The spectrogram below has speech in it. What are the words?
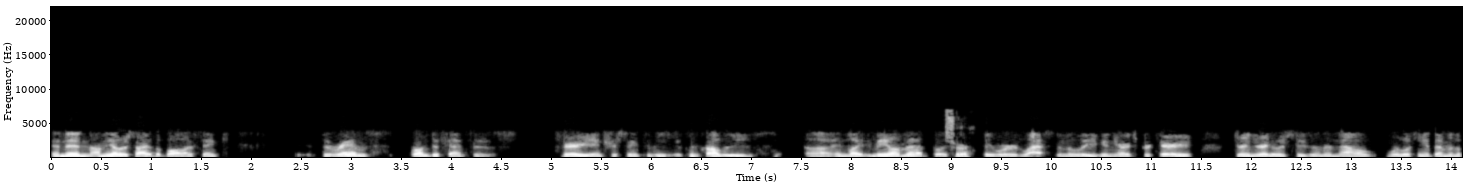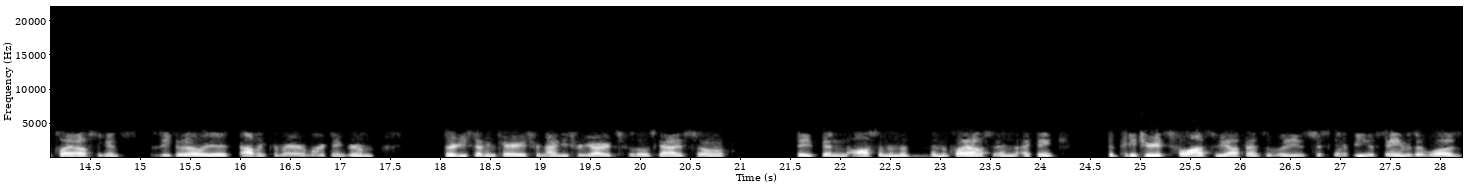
and then on the other side of the ball, I think the Rams run defense is very interesting to me. You can probably uh, enlighten me on that, but sure. they were last in the league in yards per carry during the regular season, and now we're looking at them in the playoffs against Ezekiel Elliott, Alvin Kamara, Mark Ingram, 37 carries for 93 yards for those guys. So they've been awesome in the in the playoffs, and I think the Patriots' philosophy offensively is just going to be the same as it was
